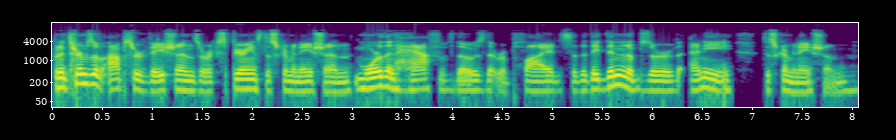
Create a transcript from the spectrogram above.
But in terms of observations or experience discrimination, more than half of those that replied said that they didn't observe any discrimination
